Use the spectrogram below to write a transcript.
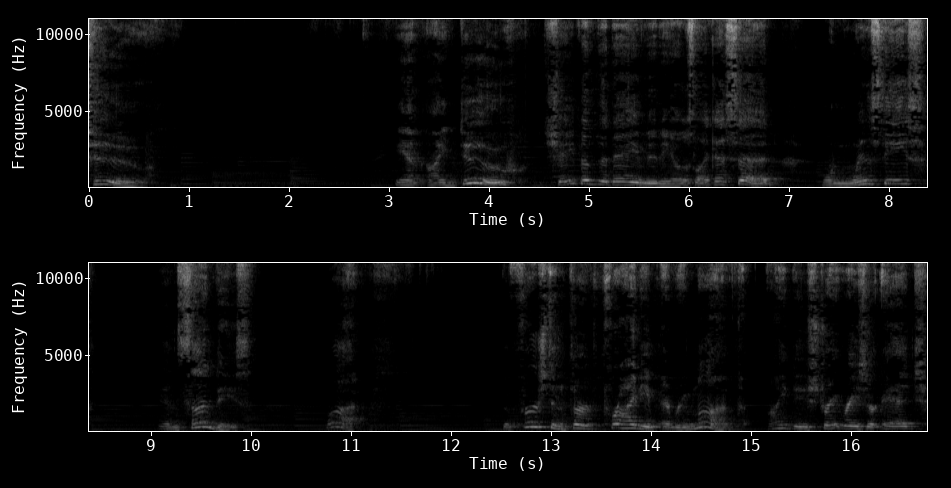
Two. And I do Shave of the Day videos, like I said, on Wednesdays and Sundays, but the first and third Friday of every month, I do Straight Razor Edge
